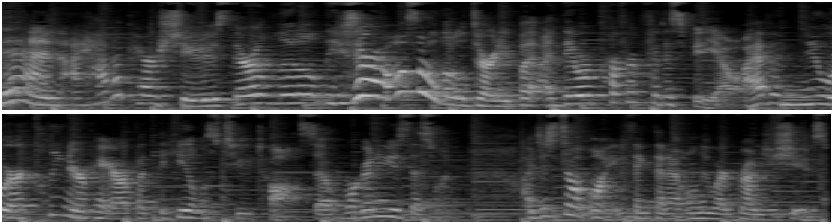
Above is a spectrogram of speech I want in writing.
Then I have a pair of shoes. They're a little, these are also a little dirty, but they were perfect for this video. I have a newer, cleaner pair, but the heel was too tall. So we're gonna use this one. I just don't want you to think that I only wear grungy shoes.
